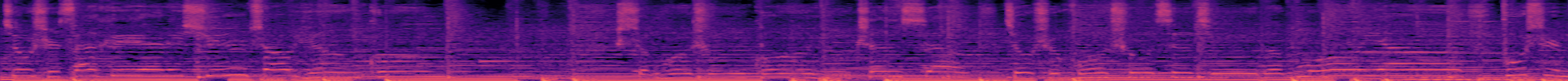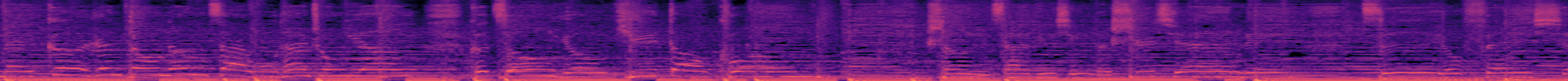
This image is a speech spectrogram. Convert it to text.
就是在黑夜里寻找阳光。生活如果有真相，就是活出自己的模样。不是每个人都能在舞台中央，可总有一道光，让你在平行的世界里自由飞翔。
